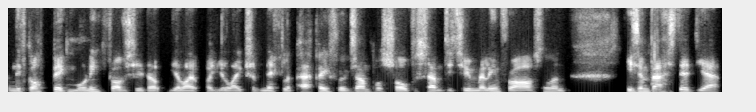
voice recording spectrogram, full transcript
and they've got big money for obviously the, you like your likes of Nicola Pepe, for example, sold for seventy two million for Arsenal, and he's invested yet,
